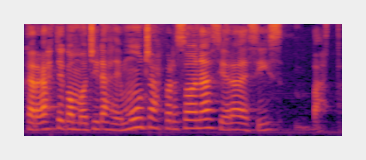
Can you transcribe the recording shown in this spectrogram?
cargaste con mochilas de muchas personas y ahora decís, basta.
